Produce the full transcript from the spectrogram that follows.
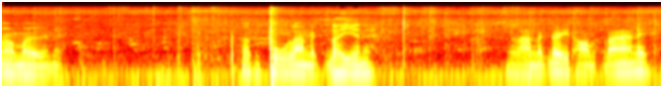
មកមើលនេះកំពូលឡានដឹកដីណាឡានដឹកដីធម្មតានេះ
